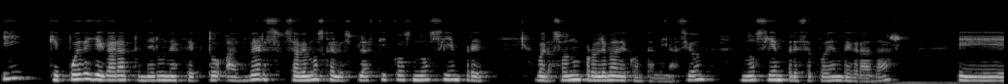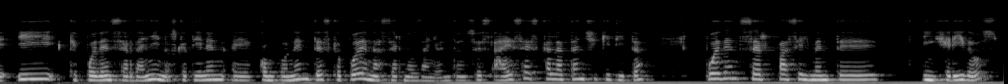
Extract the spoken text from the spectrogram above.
y que puede llegar a tener un efecto adverso. Sabemos que los plásticos no siempre, bueno, son un problema de contaminación, no siempre se pueden degradar, eh, y que pueden ser dañinos, que tienen eh, componentes que pueden hacernos daño. Entonces, a esa escala tan chiquitita, pueden ser fácilmente ingeridos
